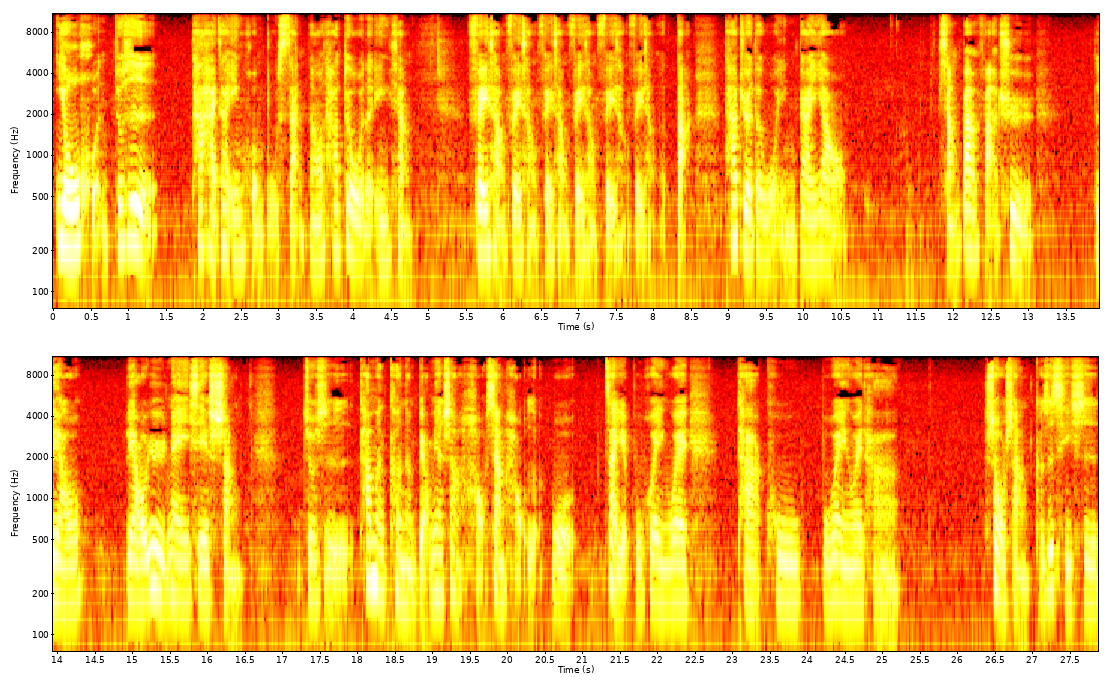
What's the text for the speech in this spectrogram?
幽魂，就是他还在阴魂不散，然后他对我的影响非常非常非常非常非常非常的大。他觉得我应该要想办法去疗疗愈那一些伤。就是他们可能表面上好像好了，我再也不会因为他哭，不会因为他受伤。可是其实，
